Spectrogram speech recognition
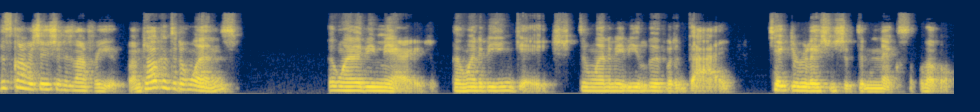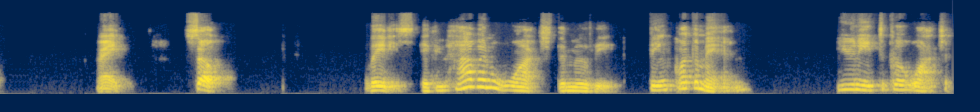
this conversation is not for you. I'm talking to the ones that want to be married, that want to be engaged, that want to maybe live with a guy, take the relationship to the next level. Right? So, ladies, if you haven't watched the movie Think Like a Man, you need to go watch it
